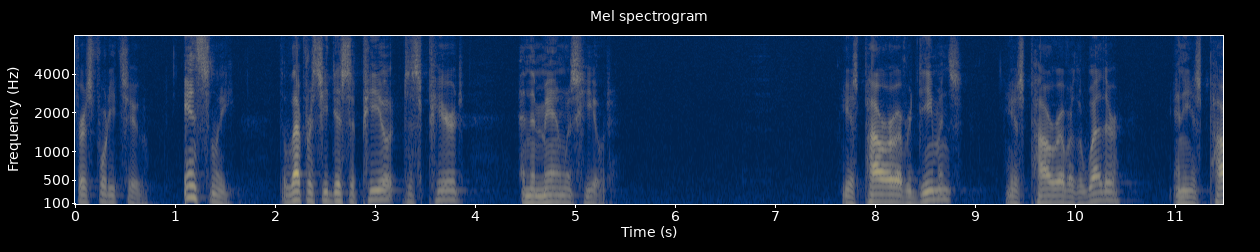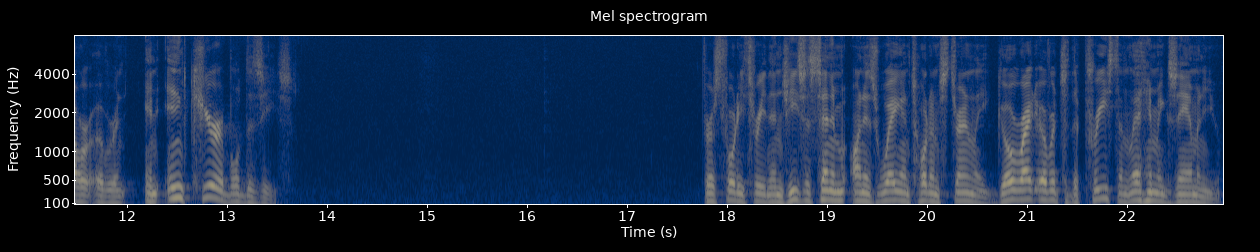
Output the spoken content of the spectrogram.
Verse 42 Instantly, the leprosy disappeared, and the man was healed. He has power over demons, he has power over the weather, and he has power over an, an incurable disease. Verse 43 Then Jesus sent him on his way and told him sternly, Go right over to the priest and let him examine you.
